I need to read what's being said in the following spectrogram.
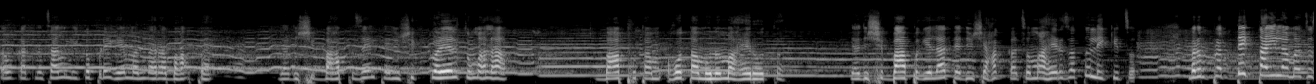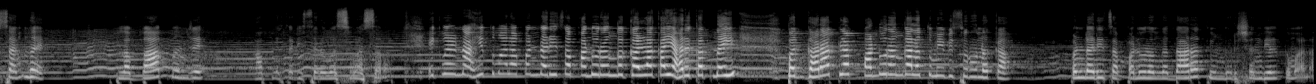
चौकातनं चांगली कपडे घे म्हणणारा बाप आहे. ज्या दिवशी बाप जाईल त्या दिवशी कळेल तुम्हाला. बाप होता होता म्हणून माहेर होतं. त्या दिवशी बाप गेला त्या दिवशी हक्काचं माहेर जातं लेकीचं. म्हणून प्रत्येक ताईला माझं सांगणं आहे आपला बाप म्हणजे आपल्यासाठी सर्वस्व असावा एक वेळ नाही तुम्हाला पंढरीचा पांडुरंग कळला काही हरकत नाही. पण घरातल्या पांडुरंगाला तुम्ही विसरू नका. पंढरीचा पांडुरंग दारात येऊन दर्शन देईल तुम्हाला.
